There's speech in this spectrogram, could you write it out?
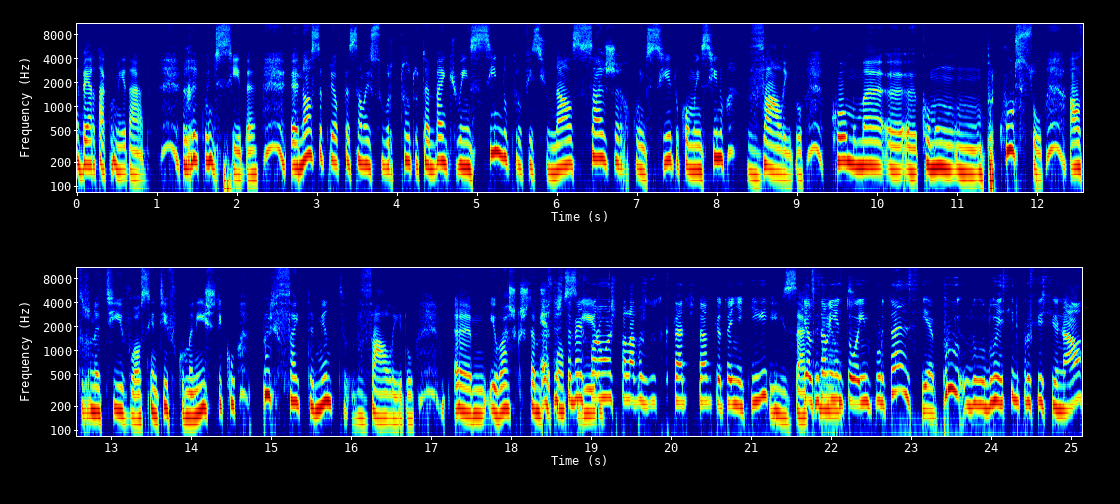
aberta à comunidade, reconhecida. A nossa preocupação é, sobretudo, também que o ensino profissional seja reconhecido como ensino válido, como, uma, uh, como um, um, percurso alternativo ao científico-humanístico perfeitamente válido. Eu acho que estamos Essas a conseguir... também foram as palavras do secretário de Estado que eu tenho aqui, Exatamente. que ele salientou a importância do, do ensino profissional,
